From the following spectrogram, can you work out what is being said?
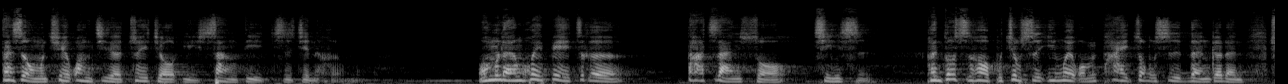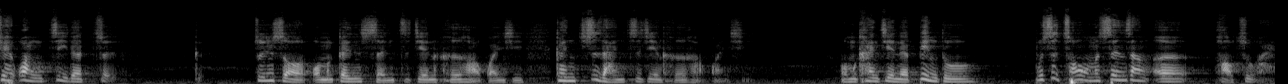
但是我们却忘记了追求与上帝之间的和睦。我们人会被这个大自然所侵蚀，很多时候不就是因为我们太重视人跟人，却忘记了遵遵守我们跟神之间和好关系，跟自然之间和好关系。我们看见的病毒，不是从我们身上而跑出来。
